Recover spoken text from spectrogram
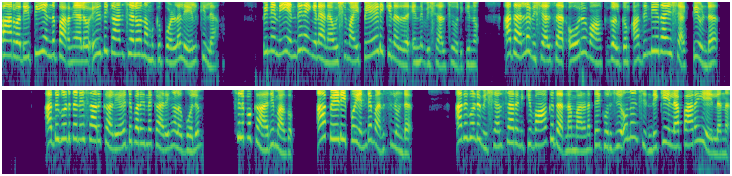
പാർവതി തീ എന്ന് പറഞ്ഞാലോ എഴുതി കാണിച്ചാലോ നമുക്ക് പൊള്ളലേൽക്കില്ല. പിന്നെ നീ എന്തിനാ ഇങ്ങനെ അനാവശ്യമായി പേടിക്കുന്നത് എന്ന് വിശാൽ ചോദിക്കുന്നു. അതല്ല വിശാൽ സാർ ഓരോ വാക്കുകൾക്കും അതിന്റെതായ ശക്തിയുണ്ട്. അതുകൊണ്ട് തന്നെ സാർ കളിയായിട്ട് പറയുന്ന കാര്യങ്ങൾ പോലും ചിലപ്പോൾ കാര്യമാകും. ആ പേടി ഇപ്പോൾ എന്റെ മനസ്സിലുണ്ട്. അതുകൊണ്ട് വിശാൽ സാർ എനിക്ക് വാക്ക് തരണം മരണത്തെക്കുറിച്ച് ഒന്നും ചിന്തിക്കുകയില്ല പറയുകയില്ലെന്ന്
